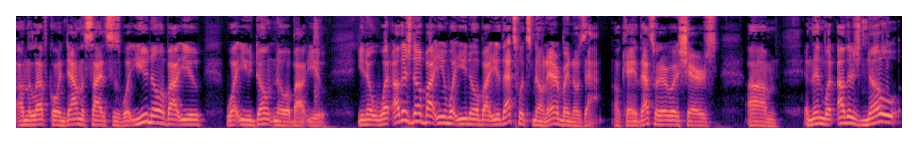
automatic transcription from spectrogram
on the left, going down the side, it says what you know about you, what you don't know about you. You know what others know about you, what you know about you. That's what's known. Everybody knows that. Okay, that's what everybody shares. Um, and then what others know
